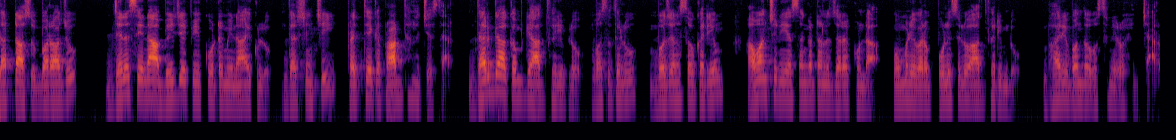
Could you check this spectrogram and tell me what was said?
దట్టా సుబ్బరాజు జనసేన బీజేపీ కూటమి నాయకులు దర్శించి ప్రత్యేక ప్రార్థనలు చేశారు. దర్గా కమిటీ ఆధ్వర్యంలో వసతులు భోజన సౌకర్యం అవాంఛనీయ సంఘటనలు జరగకుండా ముమ్మిడివరం పోలీసులు ఆధ్వర్యంలో భారీ బందోబస్తు నిర్వహించారు.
